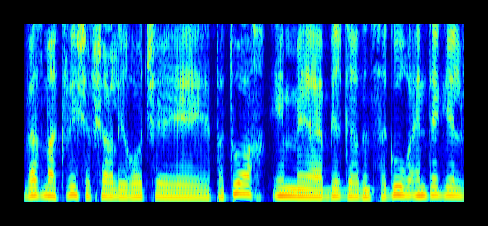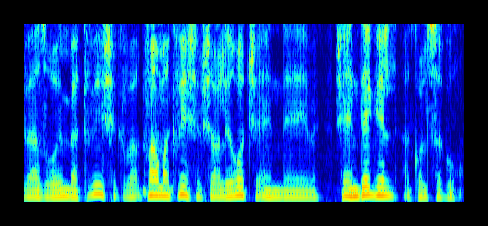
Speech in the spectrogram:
ואז מהכביש אפשר לראות שפתוח. אם אה, הביר גרדן סגור, אין דגל, ואז רואים מהכביש, שכבר כבר מהכביש אפשר לראות שאין, אה, שאין דגל, הכל סגור.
